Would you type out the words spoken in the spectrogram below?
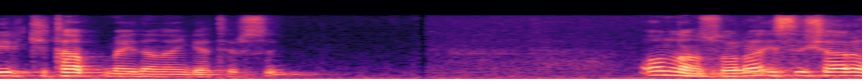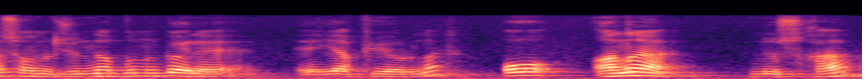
bir kitap meydana getirsin. Ondan sonra istişare sonucunda bunu böyle e, yapıyorlar. O ana nüsha,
